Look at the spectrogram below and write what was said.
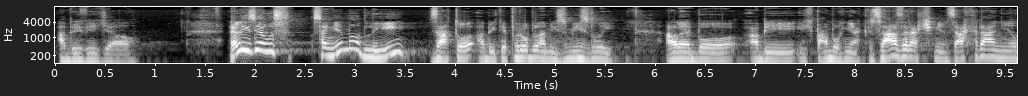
aby videl. Elizeus sa nemodlí za to, aby tie problémy zmizli, alebo aby ich pán Boh nejak zázračne zachránil,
